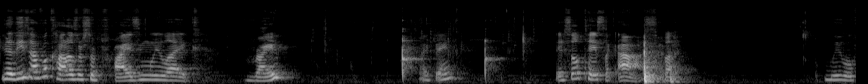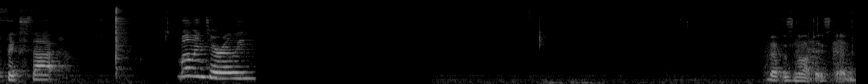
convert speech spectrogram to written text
You know, these avocados are surprisingly like ripe, I think. They still taste like ass, but we will fix that momentarily. That does not taste good.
